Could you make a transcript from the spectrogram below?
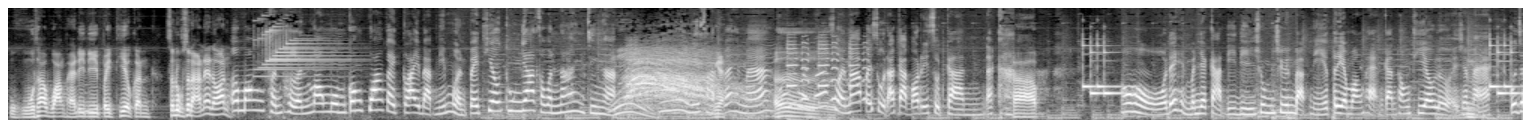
โอ้โหถ้าวางแผนดีๆไปเที่ยวกันสนุกสนานแน่นอนเออมองเผินๆมองมุมกว้างๆไกลๆแบบนี้เหมือนไปเที่ยวทุ่งหญ้าสวรรค์น่าจริงๆอะอืมนี่มีสัตว์ไงด้วยเห็นไหมเออสวยมากสวยมากไปสูดอากาศบริสุทธิ์กันนะคะครับโอ้โห ได้เห็นบรรยากาศดีๆ ชุ่มชื่นแบบนี้ เตรียมวางแผนการท่องเที่ยวเลยใช่ไหมคุณจะ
